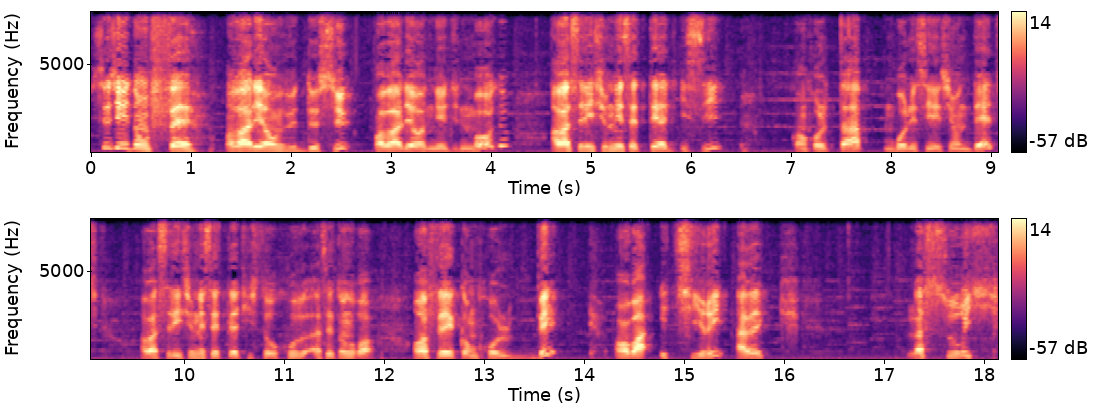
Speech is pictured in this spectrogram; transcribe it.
Ceci étant fait, on va aller en vue dessus, on va aller en edit mode, on va sélectionner cette tête ici, CTRL Tab, mode de sélection d'edge, on va sélectionner cette tête qui se trouve à cet endroit. On va faire CTRL B, on va étirer avec la souris.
